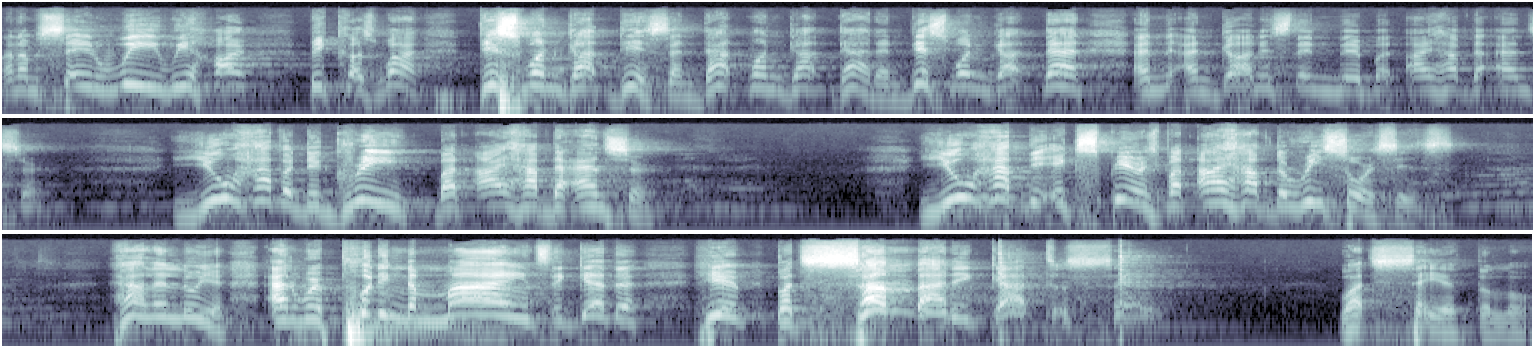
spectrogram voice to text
And I'm saying we, we hard because why? This one got this, and that one got that, and this one got that, and, and God is standing there, but I have the answer. You have a degree, but I have the answer. You have the experience, but I have the resources. Hallelujah. And we're putting the minds together here, but somebody got to say, What saith the Lord?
